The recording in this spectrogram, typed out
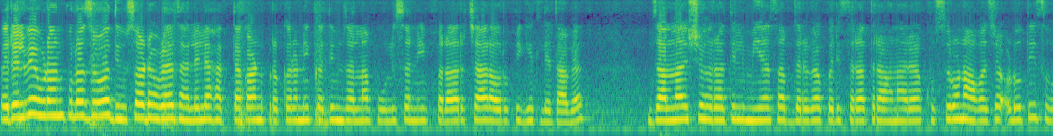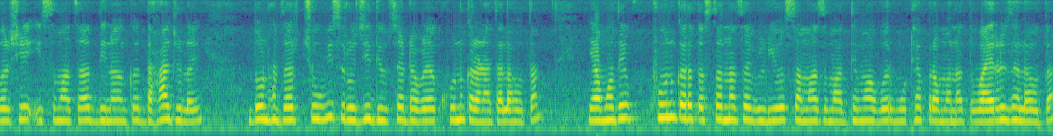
रेल्वे उड्डाणपुलाजवळ दिवसाढवळ्या झालेल्या हत्याकांड प्रकरणी कदीम जालना पोलिसांनी फरार चार आरोपी घेतले ताब्यात. जालना शहरातील मियासाब दर्गा परिसरात राहणाऱ्या खुसरो नावाच्या अडोतीस वर्षीय इसमाचा दिनांक दहा जुलै दोन हजार चोवीस रोजी दिवसाढवळ्या खून करण्यात आला होता. यामध्ये खून करत असतानाचा व्हिडिओ समाज माध्यमावर मोठ्या प्रमाणात व्हायरल झाला होता.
